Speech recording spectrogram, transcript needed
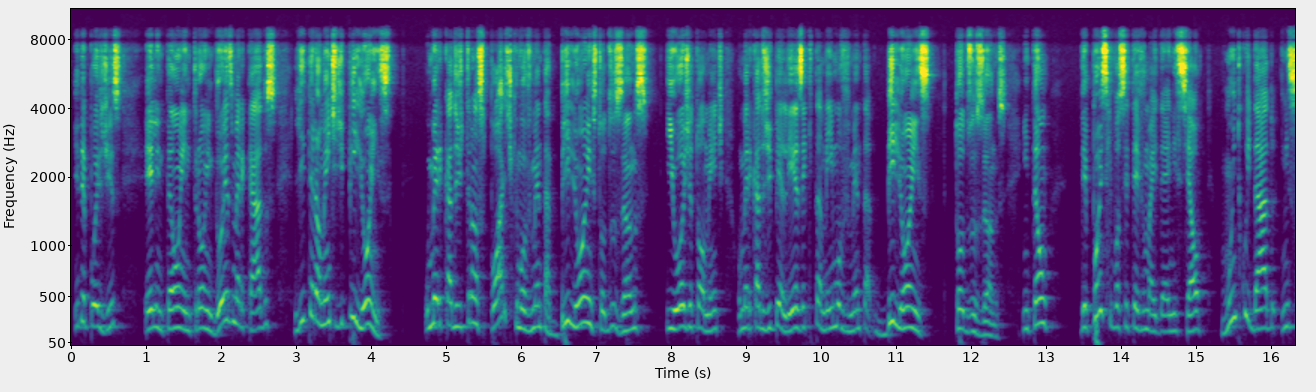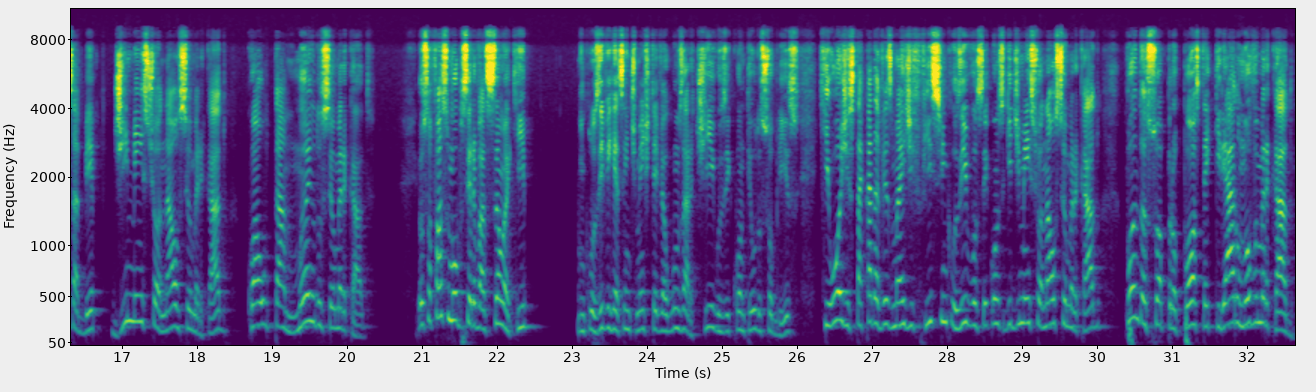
E depois disso, ele então entrou em dois mercados, literalmente de bilhões. O mercado de transporte, que movimenta bilhões todos os anos, e hoje, atualmente, o mercado de beleza, que também movimenta bilhões todos os anos. Então, depois que você teve uma ideia inicial, muito cuidado em saber dimensionar o seu mercado, qual o tamanho do seu mercado. Eu só faço uma observação aqui, inclusive recentemente teve alguns artigos e conteúdo sobre isso, que hoje está cada vez mais difícil, inclusive, você conseguir dimensionar o seu mercado quando a sua proposta é criar um novo mercado.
